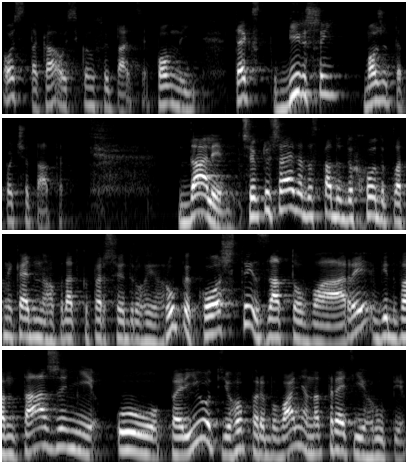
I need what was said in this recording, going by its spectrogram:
Ось така ось консультація. Повний текст більший можете почитати. Далі, чи включаєте до складу доходу платника єдиного податку першої і другої групи кошти за товари, відвантажені у період його перебування на третій групі,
